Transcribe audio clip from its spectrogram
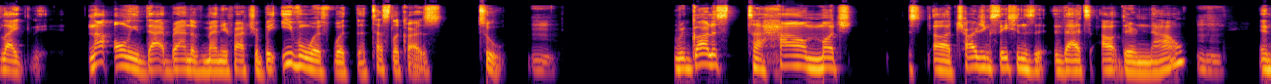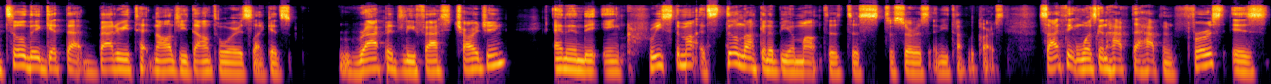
like not only that brand of manufacturer, but even with with the Tesla cars too. Mm. Regardless to how much uh, charging stations that's out there now, Mhm. until they get that battery technology down to where it's like it's rapidly fast charging, and then they increase the amount, it's still not going to be amount to, to to service any type of cars. So I think what's going to have to happen first is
